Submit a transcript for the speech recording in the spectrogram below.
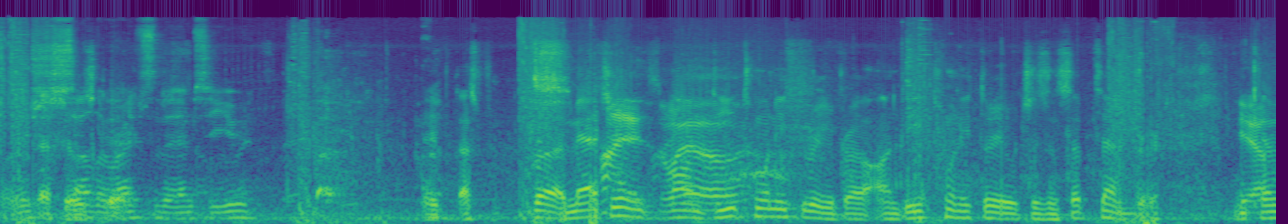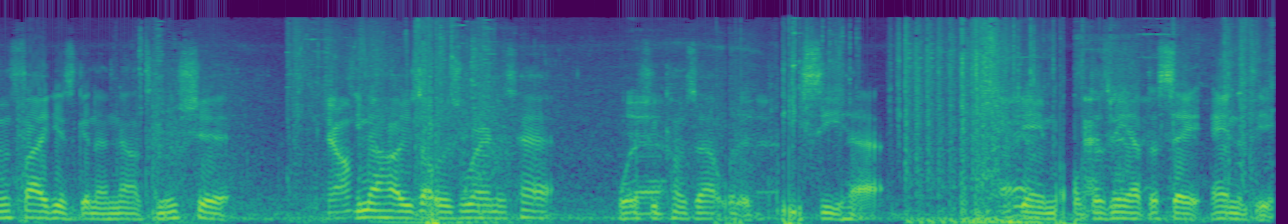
they should That sell feels the good. rights to the MCU. It, that's, bro. Imagine well. on D23, bro. On D23, which is in September, when Yeah. Kevin Feige is gonna announce new shit. Yeah. You know how he's always wearing his hat? What if he comes out with a DC hat? Damn, Game mode doesn't even have to say anything.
